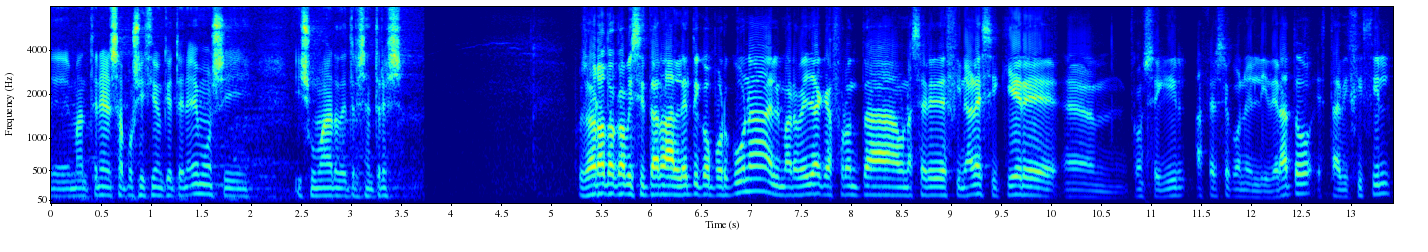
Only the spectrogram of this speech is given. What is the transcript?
eh, mantener esa posición que tenemos y, sumar de tres en tres. Pues ahora toca visitar al Atlético Porcuna, el Marbella que afronta una serie de finales y quiere em, conseguir hacerse con el liderato. Está difícil,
